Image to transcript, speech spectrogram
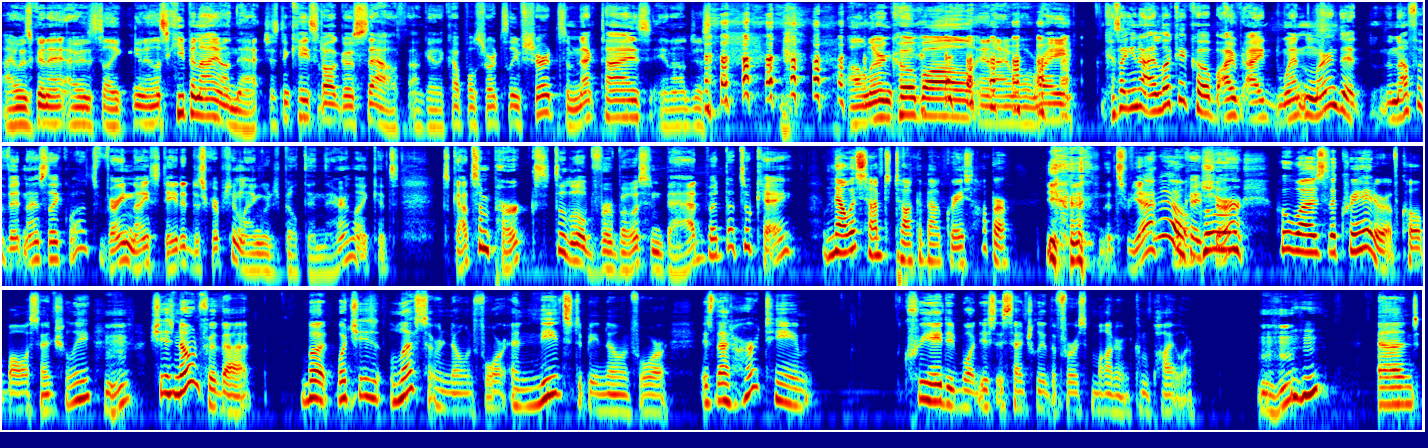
I was gonna. I was like, you know, let's keep an eye on that, just in case it all goes south. I'll get a couple short sleeve shirts, some neckties, and I'll just I'll learn COBOL, and I will write because I you know I look at COBOL. I, I went and learned it enough of it, and I was like, well, it's a very nice data description language built in there. Like it's it's got some perks. It's a little verbose and bad, but that's okay. Now it's time to talk about Grace Hopper. Yeah, that's yeah. okay, who, sure. Who was the creator of COBOL essentially? Mm-hmm. She's known for that, but what she's lesser known for and needs to be known for is that her team created what is essentially the first modern compiler, mm-hmm. Mm-hmm. and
